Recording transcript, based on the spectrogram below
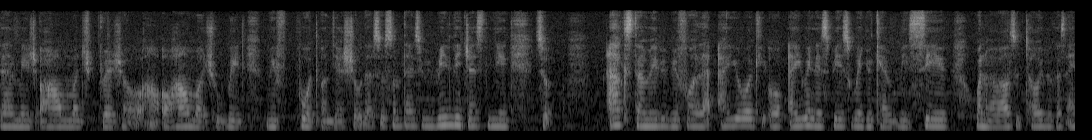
damage or how much pressure or how, or how much weight we've put on their shoulders. So sometimes we really just need to ask them maybe before like are you okay? or are you in a space where you can receive what i'm about to tell you because i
